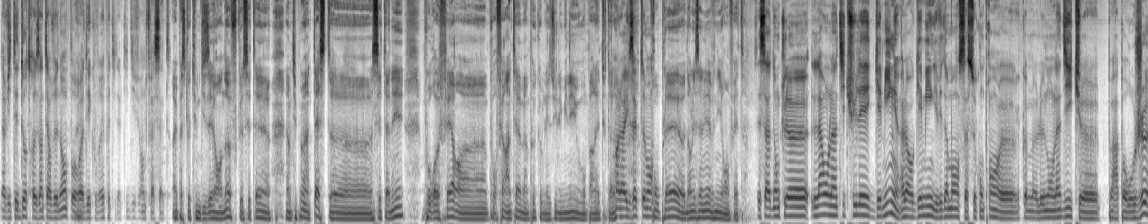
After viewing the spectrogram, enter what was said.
d'inviter d'autres intervenants pour euh, découvrir petit à petit différentes facettes. Oui, parce que tu me disais en off que c'était euh, un petit peu un test cette année pour faire pour faire un thème un peu comme les Illuminés où on parlait tout à l'heure. Voilà, exactement. Complet dans les années à venir en fait. C'est ça. Donc le, là, on l'a intitulé gaming. Alors gaming, évidemment, ça se comprend comme le nom l'indique par rapport au jeu.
